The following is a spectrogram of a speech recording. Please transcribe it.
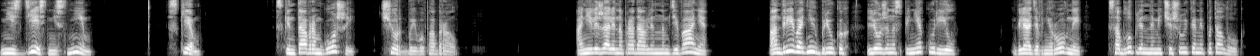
не здесь, не с ним. С кем? С кентавром Гошей? Черт бы его побрал. Они лежали на продавленном диване. Андрей в одних брюках, лежа на спине, курил, глядя в неровный, с облупленными чешуйками потолок.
